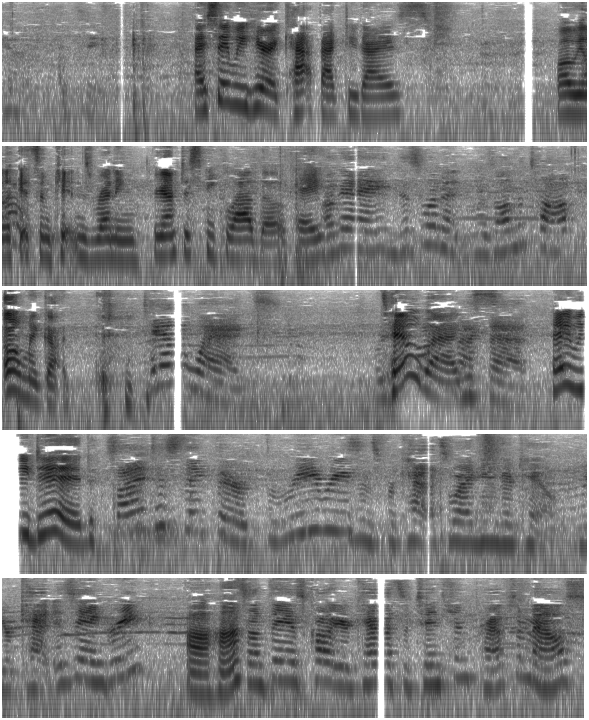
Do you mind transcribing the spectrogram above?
yeah. Let's see. I say we hear a cat fact, you guys. While we look at some kittens running. You're gonna have to speak loud though, okay? Okay, this one was on the top. Oh my god. Tail wags. We Tail wags? That. Hey, we, we did. Scientists think there are three reasons for cats wagging their tail. Your cat is angry. Uh huh. Something has caught your cat's attention, perhaps a mouse.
